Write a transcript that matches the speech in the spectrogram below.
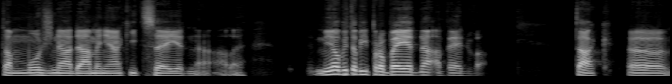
tam možná dáme nějaký C1, ale Mělo by to být pro B1 a B2. Tak, uh,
